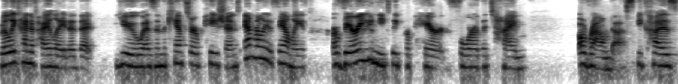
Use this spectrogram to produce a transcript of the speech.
really kind of highlighted that you, as in the cancer patient and really the family, are very uniquely prepared for the time around us because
